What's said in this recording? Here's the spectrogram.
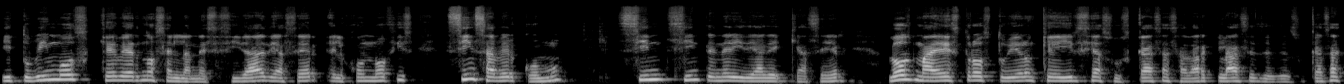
y tuvimos que vernos en la necesidad de hacer el home office sin saber cómo, sin, sin tener idea de qué hacer. Los maestros tuvieron que irse a sus casas a dar clases desde su casa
